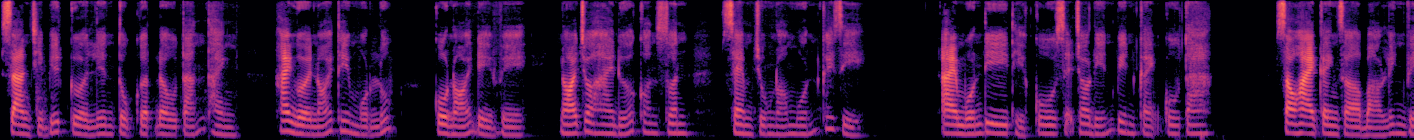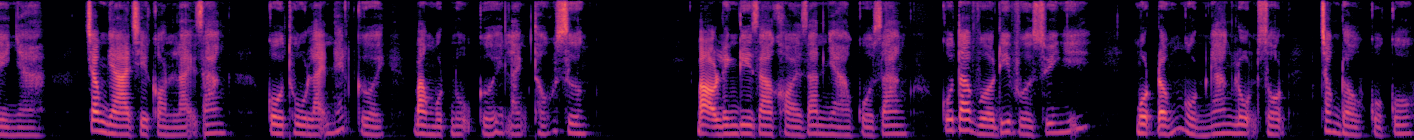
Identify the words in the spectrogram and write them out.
Giang chỉ biết cười liên tục gật đầu tán thành. Hai người nói thêm một lúc. Cô nói để về, nói cho hai đứa con Xuân xem chúng nó muốn cái gì. Ai muốn đi thì cô sẽ cho đến bên cạnh cô ta. Sau hai canh giờ Bảo Linh về nhà, trong nhà chỉ còn lại Giang, cô thu lại nét cười bằng một nụ cười lạnh thấu xương. Bảo Linh đi ra khỏi gian nhà của Giang, cô ta vừa đi vừa suy nghĩ. Một đống ngổn ngang lộn xộn trong đầu của cô.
